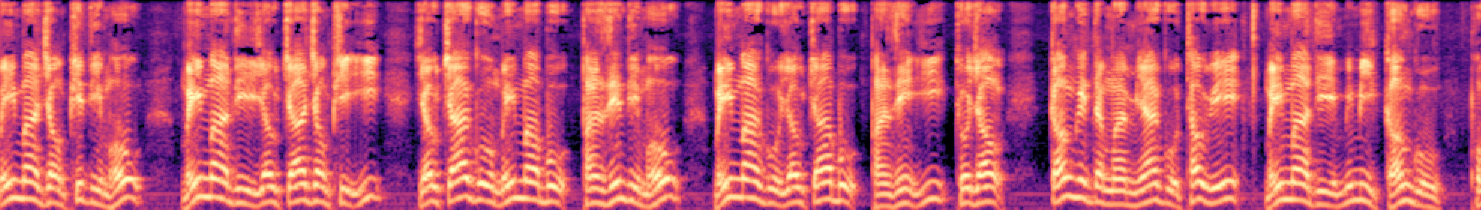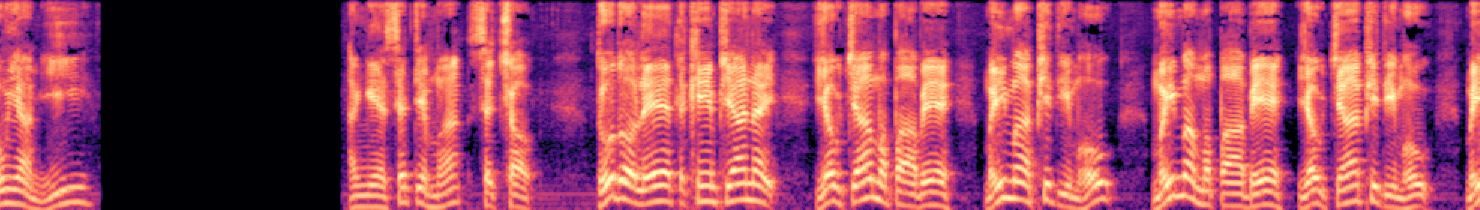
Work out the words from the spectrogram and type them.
မိမကြောင့်ဖြစ်သည်မဟုတ်မိမသည်ယောက်ျားကြောင့်ဖြစ်၏ယောက်ျားကိုမိမဘို့ဖန်ဆင်းသည်မဟုတ်မိမကိုယောက်ျားဘို့ဖန်ဆင်း၏ထိုကြောင့်ကောင်းကင်တမန်များကိုထောက်၍မိမသည်မိမိခေါင်းကိုဖုံးရမည်အငယ်7မှ16သို့တော်လည်းသခင်ဖျား၌ယောက်ျားမပါဘဲမိမဖြစ်သည်မဟုတ် မိမမပါဘဲယောက်ျားဖြစ်သည်မဟုတ်မိ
